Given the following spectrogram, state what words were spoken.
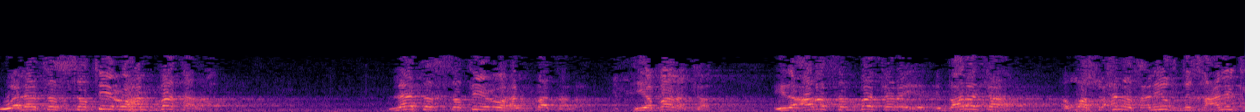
ولا تستطيعها البطلة. لا تستطيعها البطلة. هي بركة. إذا أردت البقرة بركة الله سبحانه وتعالى يغدق عليك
